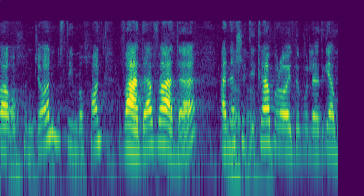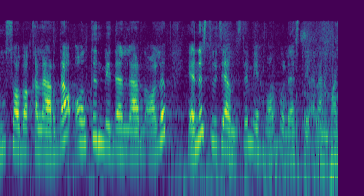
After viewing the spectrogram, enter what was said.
va oxunjon muslimaxon va'da va'da. Ana shu dekabr oyida bo'ladigan musobaqalarda oltin medallarni olib yana studiyamizda mehmon bo'lasiz deb Rahmat.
